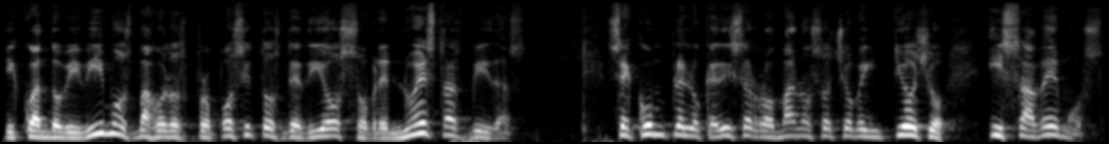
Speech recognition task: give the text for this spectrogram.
Y cuando vivimos bajo los propósitos de Dios sobre nuestras vidas, se cumple lo que dice Romanos 8:28 y sabemos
